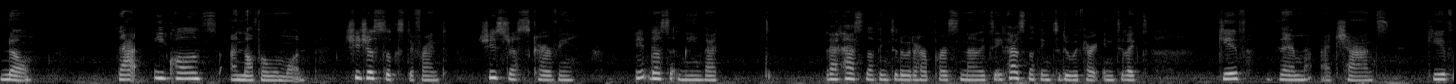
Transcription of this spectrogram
No, that equals another woman. She just looks different. She's just curvy. It doesn't mean that that has nothing to do with her personality. It has nothing to do with her intellect. Give them a chance. Give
